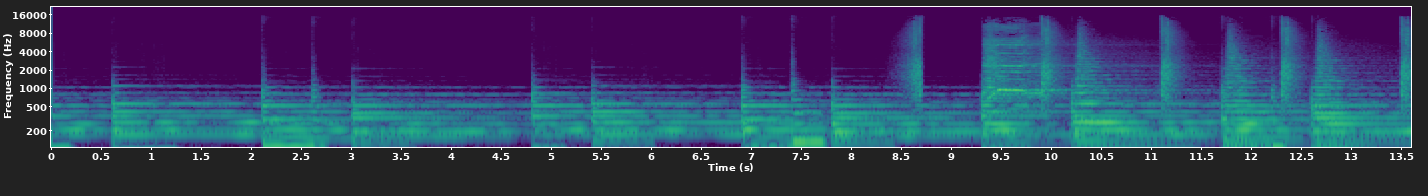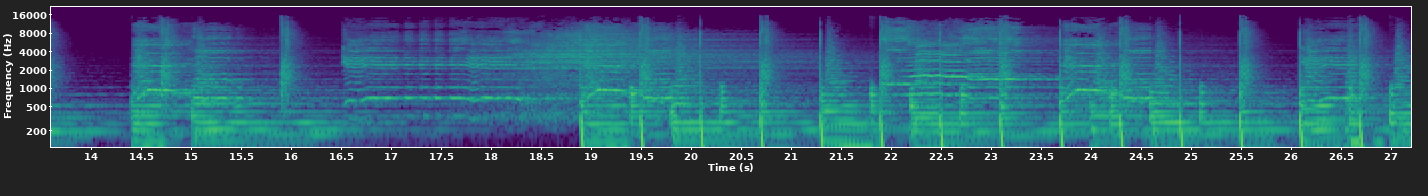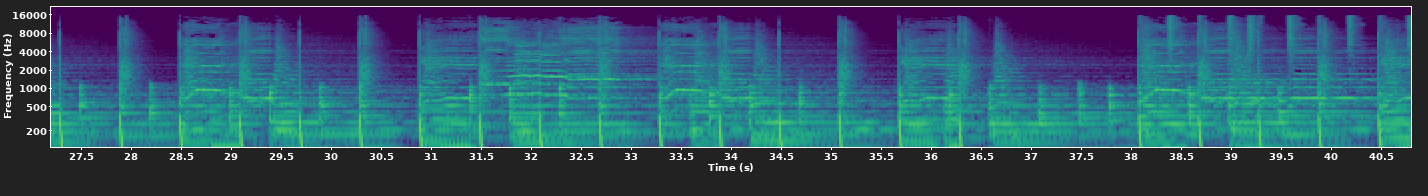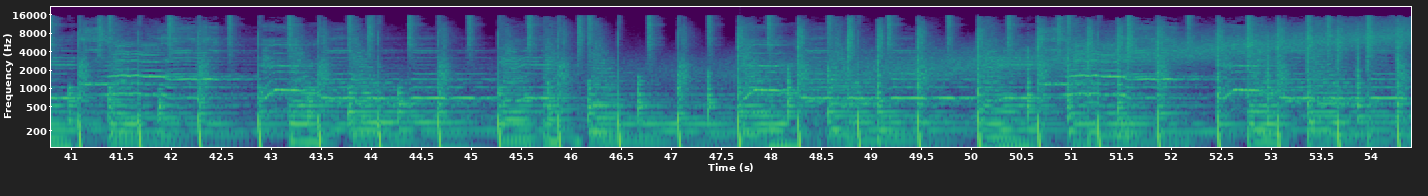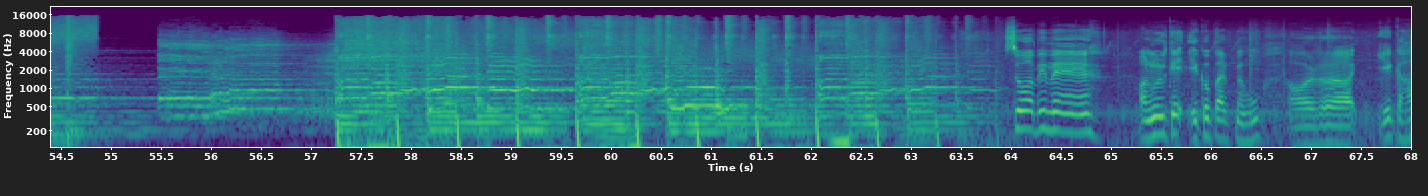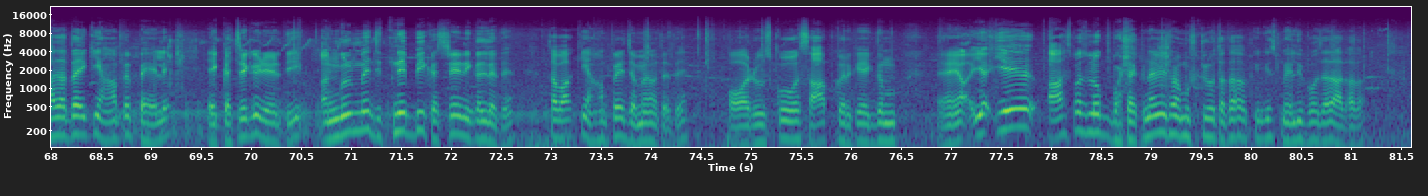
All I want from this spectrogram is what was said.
सो so, अभी मैं अनुल के इको पार्क में हूँ और ये कहा जाता है कि यहाँ पे पहले एक कचरे की ढेर थी। अंगुल में जितने भी कचरे निकलते थे सब आके यहाँ पे जमे होते थे और उसको साफ़ करके एकदम ये, ये आसपास लोग भटकना भी थोड़ा मुश्किल होता था क्योंकि स्मेल भी बहुत ज़्यादा आता था।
